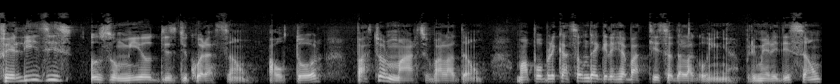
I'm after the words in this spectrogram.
Felizes os humildes de coração. Autor, Pastor Márcio Valadão. Uma publicação da Igreja Batista da Lagoinha. Primeira edição,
